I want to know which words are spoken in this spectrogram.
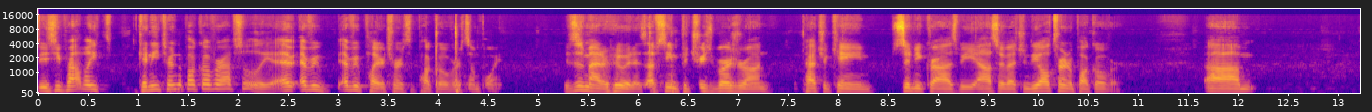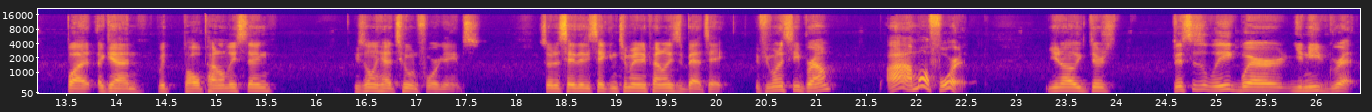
is he probably can he turn the puck over? Absolutely. Every every player turns the puck over at some point. It doesn't matter who it is. I've seen Patrice Bergeron, Patrick Kane, Sidney Crosby, Alex Ovechkin. They all turn the puck over. Um, but again, with the whole penalties thing, he's only had two in four games. So to say that he's taking too many penalties is a bad take. If you want to see Brown, I'm all for it. You know, there's this is a league where you need grit,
